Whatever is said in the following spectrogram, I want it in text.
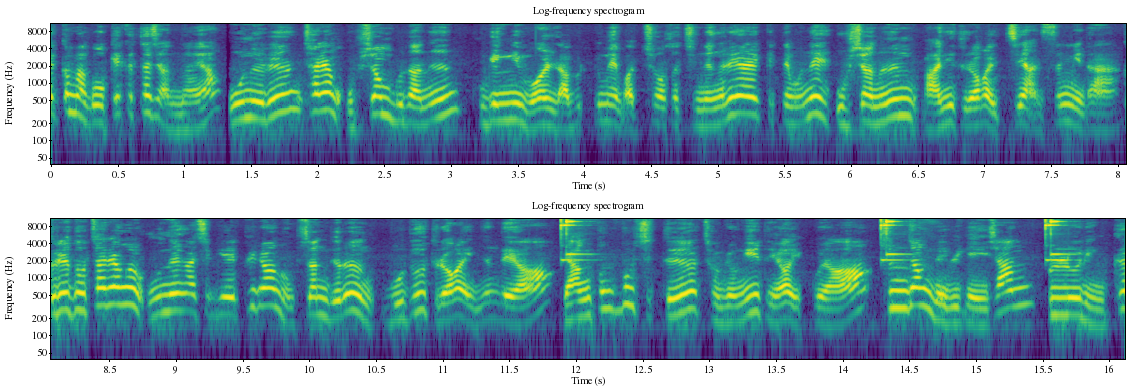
깔끔하고 깨끗하지 않나요? 오늘은 차량 옵션보다는 고객님 월 납입금에 맞추어서 진행을 해야 했기 때문에 옵션은 많이 들어가 있지 않습니다. 그래도 차량을 운행하시기에 필요한 옵션들은 모두 들어가 있는데요. 양통풍 시트 적용이 되어 있고요. 순정 내비게이션, 블루링크,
